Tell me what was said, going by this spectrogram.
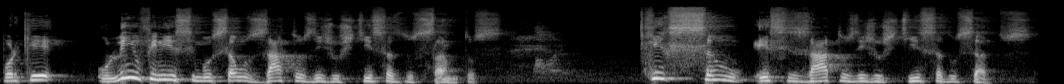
porque o linho finíssimo são os atos de justiça dos santos. Que são esses atos de justiça dos santos?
